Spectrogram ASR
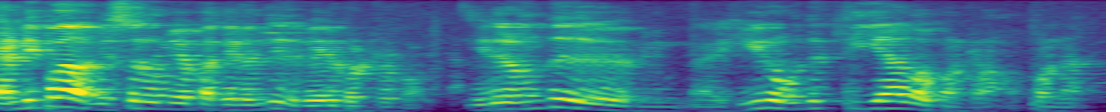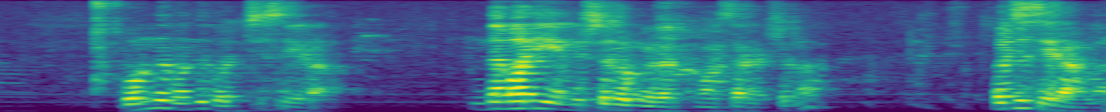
கண்டிப்பா மிஸ்டர் ரோமியோ கதையிலேருந்து இது வேறுபட்டிருக்கும். இதுல வந்து ஹீரோ வந்து தீயா லவ் பண்றான் பொண்ணை. பொண்ணு வந்து வச்சு செய்றான். இந்த மாதிரி மிஸ்டர் ரோமியோ இருக்குமா சார் ஆக்சுவலா வச்சு செய்றாங்களா?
